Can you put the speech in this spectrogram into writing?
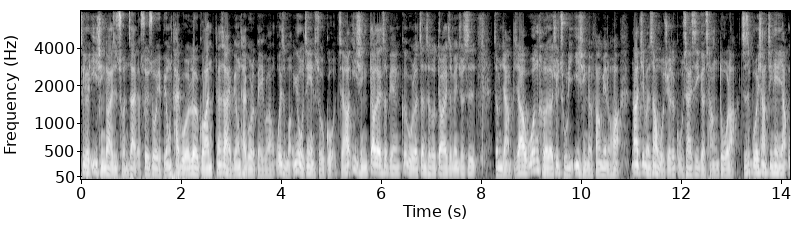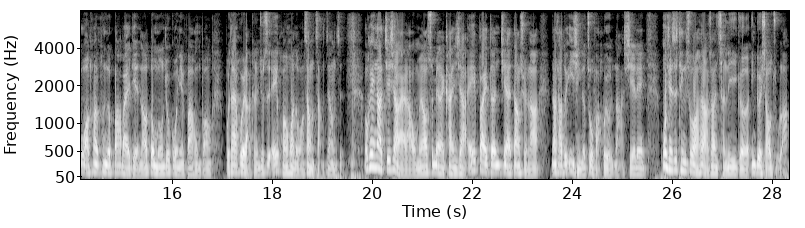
这个疫情都还是存在的，所以说也不用太过的乐观，但是也不用太过的悲观。为什么？因为我之前也说过，只要疫情掉在这边，各国的政策都掉在这边，就是怎么讲，比较温和的去处理疫情的方面的话，那基本上我觉得股市还是一个长多啦，只是不会像今天一样，哇，突然喷个八百点，然后动不动就过年发红包，不太会啦，可能就是诶缓缓的往上涨这样子。OK，那接下来啦，我们要顺便来看一下，诶，拜登既然当选啦，那他对疫情的做法会有哪些嘞？目前是听说啊，他打算成立一个应对小组啦，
